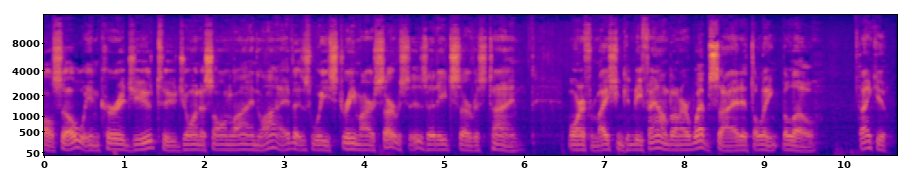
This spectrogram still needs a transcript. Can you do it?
Also, we encourage you to join us online live as we stream our services at each service time. More information can be found on our website at the link below. Thank you.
